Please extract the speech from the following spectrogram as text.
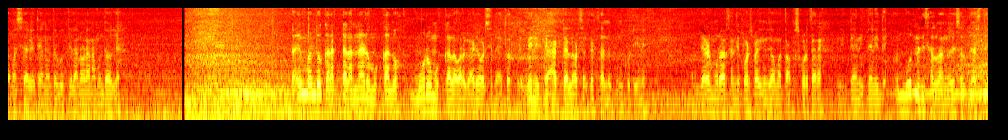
ಸಮಸ್ಯೆ ಆಗೈತೆ, ಏನೋ ಅಂತ ಗೊತ್ತಿಲ್ಲ. ನೋಡೋಣ ಮುಂದೆ ಹೋಗಿ. ಟೈಮ್ ಬಂದು ಕರೆಕ್ಟಾಗಿ ಹನ್ನೆರಡು ಮುಕ್ಕಾಲು, ಮೂರು ಮುಕ್ಕಾಲು ಅವರ್ ಗಾಡಿ ಓಡಿಸಿದ್ದಾಯಿತು. ಹೆವಿ ಆಗ್ತಾ ಇಲ್ಲ ಓಡ್ಸೋಕ್ಕೆ ಬಂದು ಕೊಟ್ಟಿದ್ದೀನಿ ಒಂದು ಎರಡು ಮೂರು ಅವರ್ ಸಂಜೆ ಓಡಿಸಿ ಬೆಳಗಿನ ಜಾವ ಮತ್ತೆ ವಾಪಸ್ ಕೊಡ್ತಾರೆ. ನಿದ್ದೆ ನಿದ್ದೆ ನಿದ್ದೆ. ಒಂದು ಮೂರನೇ ದಿವಸ ಅಲ್ವಾ? ಹಂಗಾಗಿ ಸ್ವಲ್ಪ ಜಾಸ್ತಿ.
